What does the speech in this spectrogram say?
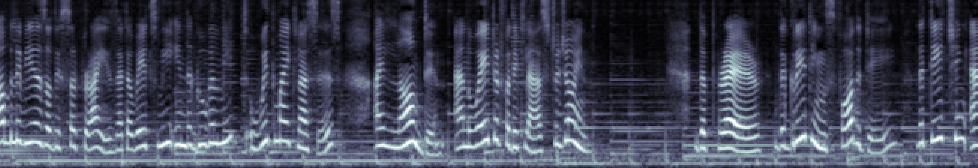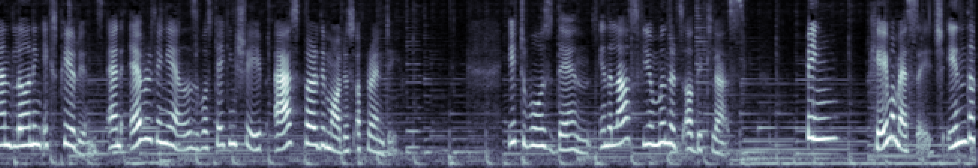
Oblivious of the surprise that awaits me in the Google Meet with my classes, I logged in and waited for the class to join. The prayer, the greetings for the day, the teaching and learning experience, and everything else was taking shape as per the modus operandi. It was then, in the last few minutes of the class, ping came a message in the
